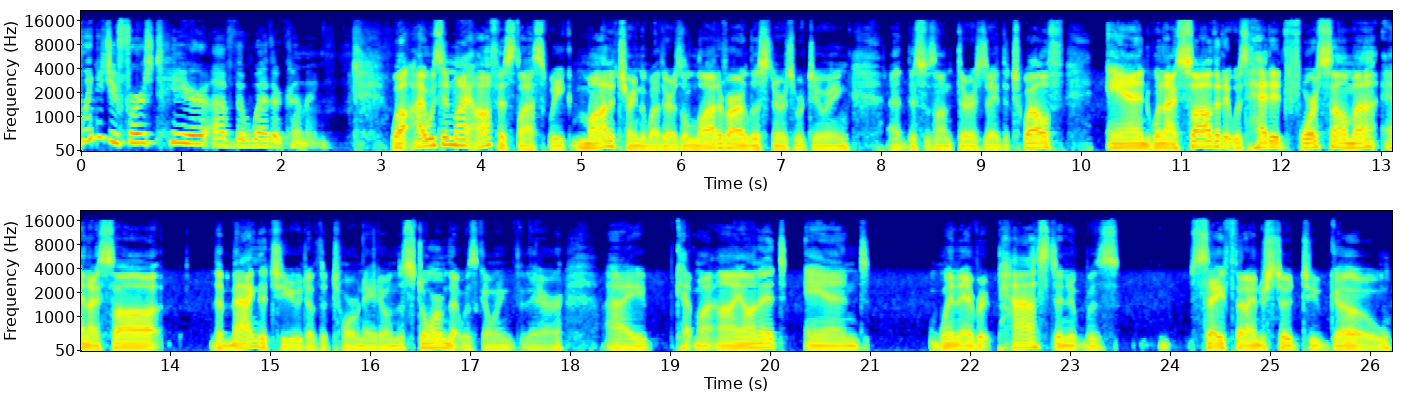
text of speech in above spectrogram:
When did you first hear of the weather coming? Well, I was in my office last week monitoring the weather, as a lot of our listeners were doing. Uh, this was on Thursday, the 12th, and when I saw that it was headed for Selma and I saw the magnitude of the tornado and the storm that was going there, I kept my eye on it. And whenever it passed and it was safe that I understood to go,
